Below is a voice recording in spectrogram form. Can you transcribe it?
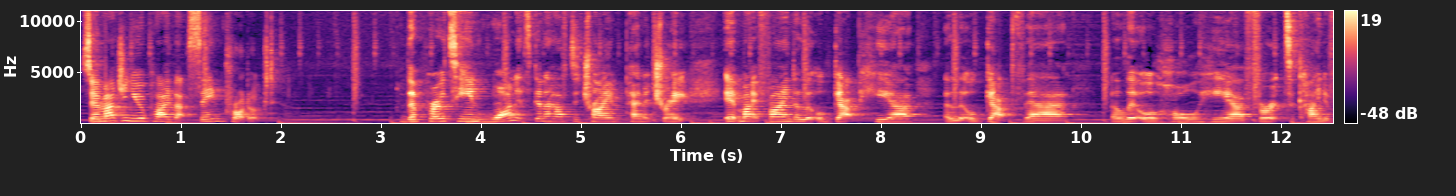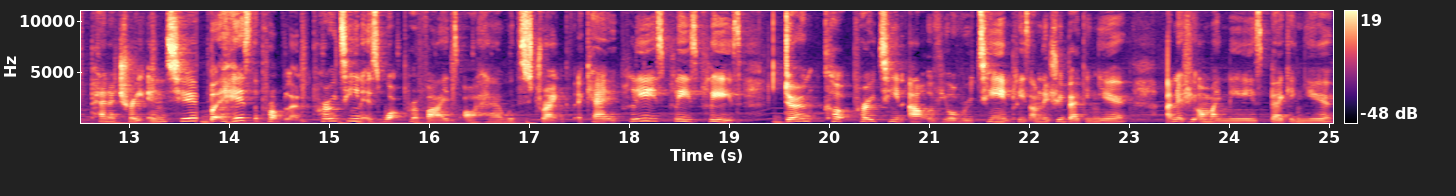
So imagine you apply that same product the protein, one, it's gonna have to try and penetrate. It might find a little gap here, a little gap there, a little hole here for it to kind of penetrate into. But here's the problem. Protein is what provides our hair with strength, okay? Please, please, please don't cut protein out of your routine. Please, I'm literally begging you. I'm literally on my knees begging you.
